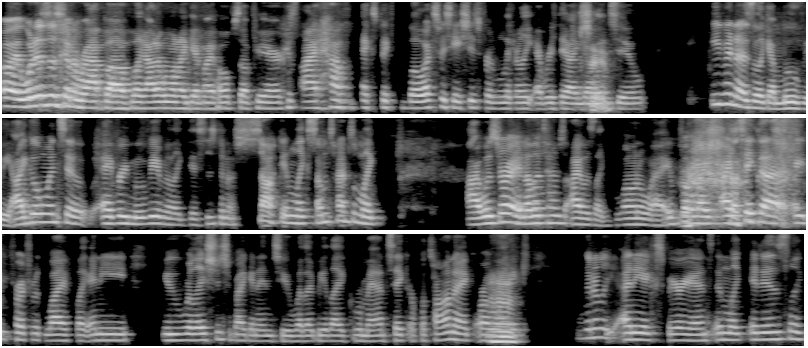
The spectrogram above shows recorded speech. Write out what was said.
all right what is this going to wrap up like i don't want to get my hopes up here because i have expect low expectations for literally everything i go Same. into even as like a movie i go into every movie and be like this is going to suck and like sometimes i'm like I was right. And other times I was like blown away. But like I take that approach with life. Like any new relationship I get into, whether it be like romantic or platonic or Mhm. like literally any experience. And like it is like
